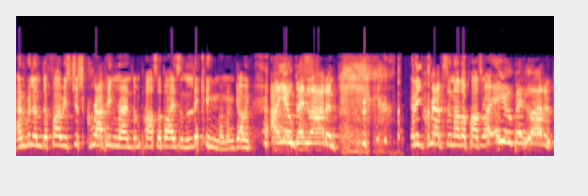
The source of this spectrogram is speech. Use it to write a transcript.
And Willem Dafoe is just grabbing random passerbys and licking them and going, Are you Bin Laden? and he grabs another passerby, Are you Bin Laden?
